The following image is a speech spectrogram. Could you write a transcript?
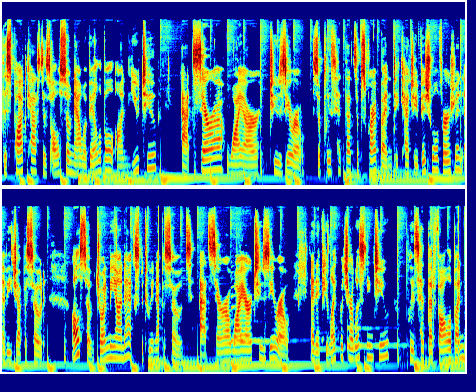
This podcast is also now available on YouTube at SarahYR20. So please hit that subscribe button to catch a visual version of each episode. Also, join me on X between episodes at SarahYR20. And if you like what you're listening to, please hit that follow button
